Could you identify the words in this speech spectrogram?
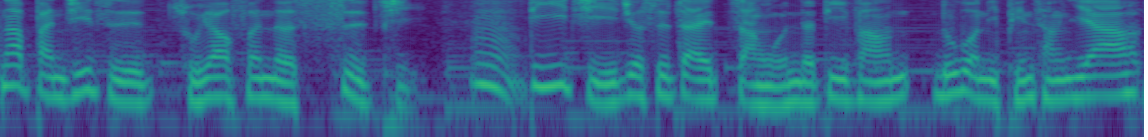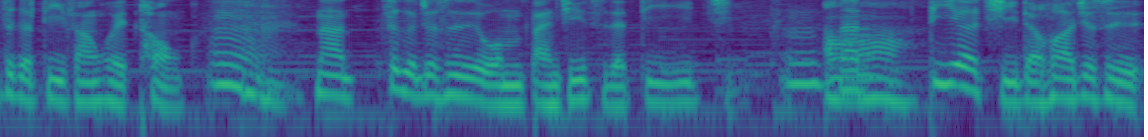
那扳机指主要分了四级。嗯，第一级就是在掌纹的地方，如果你平常压这个地方会痛，嗯，那这个就是我们扳机指的第一级。嗯，那第二级的话，就是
